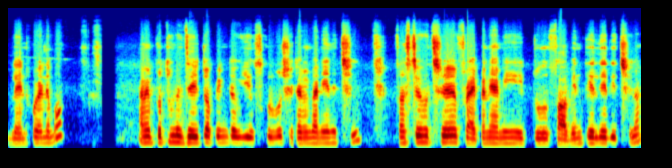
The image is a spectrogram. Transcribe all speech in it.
ব্লেন্ড করে নেব। আমি প্রথমে যেই টপিংটা ইউজ করব সেটা আমি বানিয়ে নিচ্ছি। ফার্স্টে হচ্ছে ফ্রাই প্যানে আমি একটু সয়াবিন তেল দিয়ে দিচ্ছিলাম।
